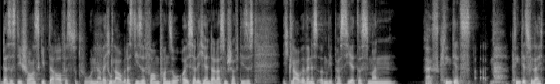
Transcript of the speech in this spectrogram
dass es die Chance gibt, darauf es zu tun. Aber ich du. glaube, dass diese Form von so äußerlicher Hinterlassenschaft, dieses, ich glaube, wenn es irgendwie passiert, dass man, das klingt jetzt, klingt jetzt vielleicht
